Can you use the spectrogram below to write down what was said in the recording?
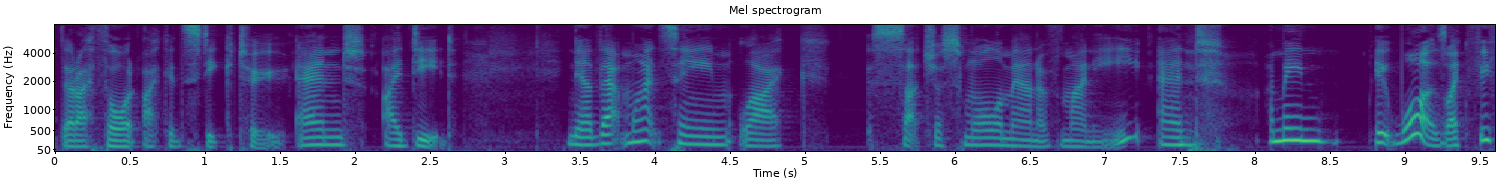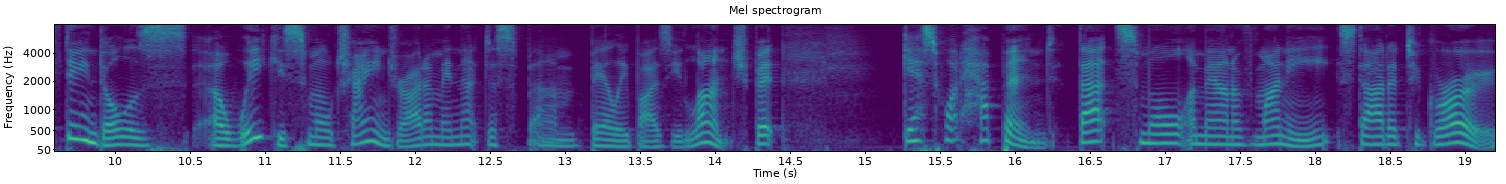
that I thought I could stick to, and I did. Now, that might seem like such a small amount of money, and I mean, it was like $15 a week is small change, right? I mean, that just um, barely buys you lunch. But guess what happened? That small amount of money started to grow.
